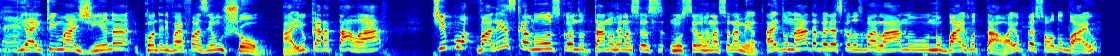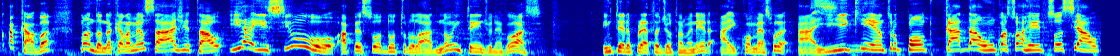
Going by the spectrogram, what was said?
né? E aí tu imagina quando ele vai fazer um show. Aí o cara tá lá, tipo Valesca Luz quando tá no, relacion- no seu relacionamento. Aí do nada a Valesca Luz vai lá no, no bairro tal. Aí o pessoal do bairro acaba mandando aquela mensagem e tal. E aí, se o- a pessoa do outro lado não entende o negócio, interpreta de outra maneira, aí começa o problema. Aí que entra o ponto, cada um com a sua rede social.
